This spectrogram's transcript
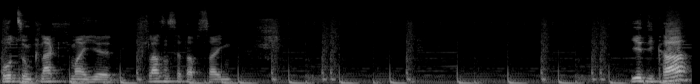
Kurz und knackig mal hier die Klassensetups zeigen. Hier die K.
